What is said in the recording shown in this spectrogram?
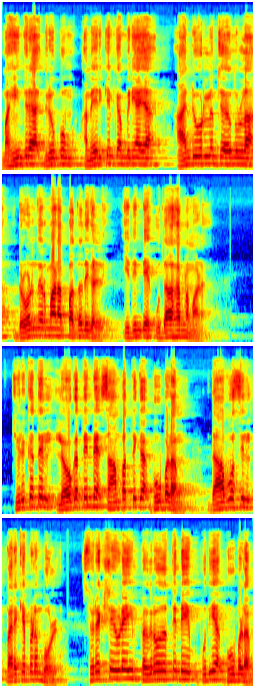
മഹീന്ദ്ര ഗ്രൂപ്പും അമേരിക്കൻ കമ്പനിയായ ആൻഡൂറിലും ചേർന്നുള്ള ഡ്രോൺ നിർമ്മാണ പദ്ധതികൾ ഇതിന്റെ ഉദാഹരണമാണ്. ചുരുക്കത്തിൽ ലോകത്തിന്റെ സാമ്പത്തിക ഭൂപടം ദാവോസിൽ വരയ്ക്കപ്പെടുമ്പോൾ സുരക്ഷയുടെയും പ്രതിരോധത്തിന്റെയും പുതിയ ഭൂപടം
